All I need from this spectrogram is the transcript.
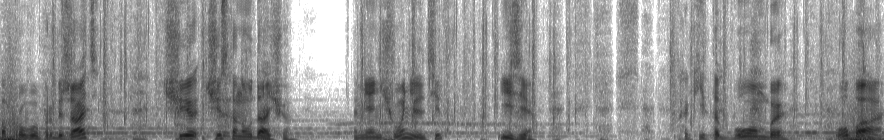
попробую пробежать. Чи чисто на удачу. На меня ничего не летит? Изи. Какие-то бомбы. Опа.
